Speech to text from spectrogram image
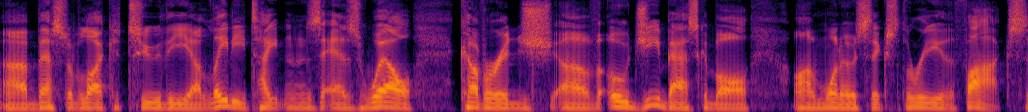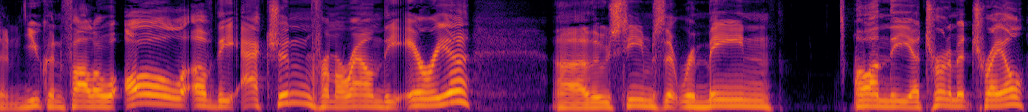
uh, best of luck to the uh, Lady Titans as well. Coverage of OG basketball on 1063 The Fox. And you can follow all of the action from around the area. Uh, those teams that remain on the uh, tournament trail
